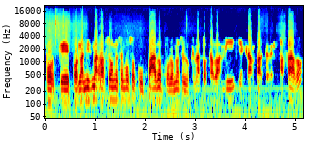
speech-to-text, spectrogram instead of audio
porque por la misma razón nos hemos ocupado, por lo menos en lo que me ha tocado a mí y en gran parte del pasado,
